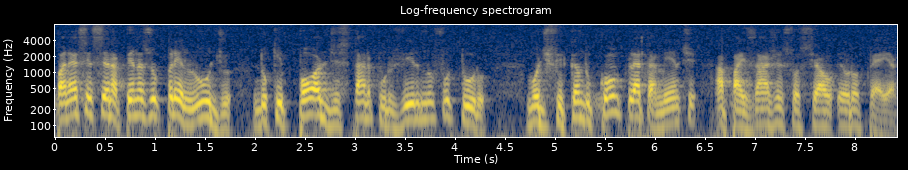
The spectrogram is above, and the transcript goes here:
parecem ser apenas o prelúdio do que pode estar por vir no futuro, modificando completamente a paisagem social europeia.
